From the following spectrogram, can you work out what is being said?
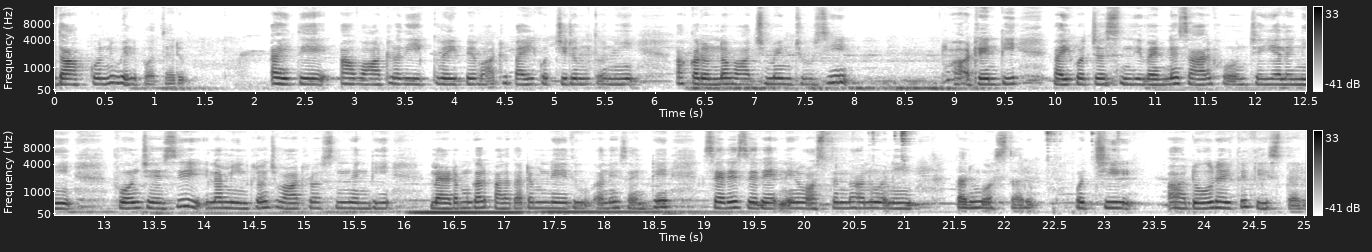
దాక్కొని వెళ్ళిపోతారు. అయితే ఆ వాటర్ అది ఎక్కువైపోయి వాటర్ పైకి వచ్చడంతో అక్కడ ఉన్న వాచ్మెన్ చూసి వాటర్ ఏంటి పైకి వచ్చేస్తుంది వెంటనే సార్ ఫోన్ చేయాలని ఫోన్ చేసి ఇలా మీ ఇంట్లోంచి వాటర్ వస్తుందండి. మేడం గారు పలకటం లేదు. అనేసి అంటే సరే సరే నేను వస్తున్నాను అని తను వస్తారు. వచ్చి ఆ డోర్ అయితే తీస్తారు.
